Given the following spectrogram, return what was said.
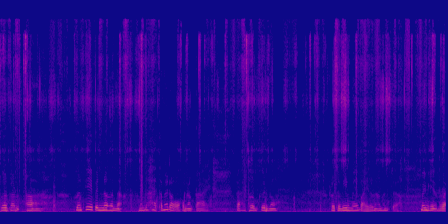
เพื่อนกันอ่า พื้นที่เป็นเนินอะ มันก็ทำให้เราออกกำลังกายได้เพิ่มขึ้นเนาะเราจะวิ่งไม่ไหวแล้วนะ มันจะไม่มีแร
